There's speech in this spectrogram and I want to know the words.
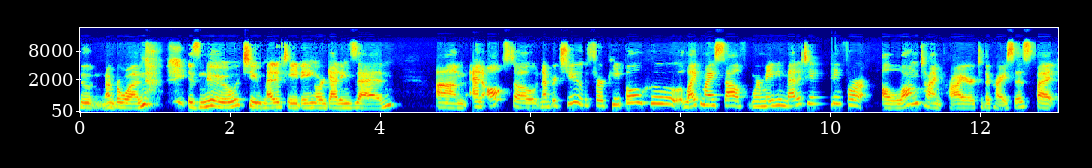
who, number one, is new to meditating or getting Zen. Um, and also, number two, for people who, like myself, were maybe meditating for a long time prior to the crisis, but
